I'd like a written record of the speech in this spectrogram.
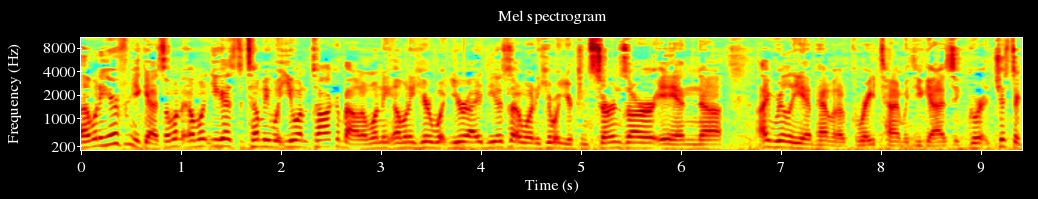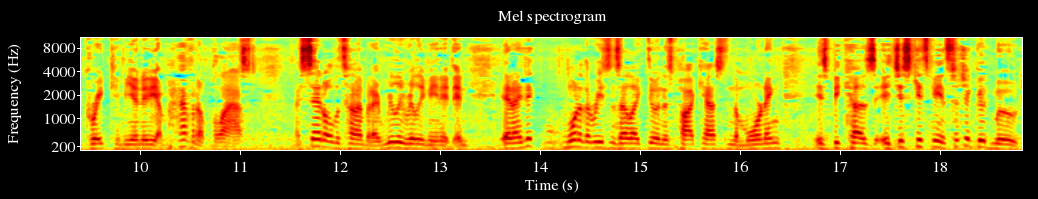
I want to hear from you guys. I want, I want you guys to tell me what you want to talk about. I want to, I want to hear what your ideas are. I want to hear what your concerns are. And uh, I really am having a great time with you guys. Just a great community. I'm having a blast. I say it all the time, but I really, really mean it. And and I think one of the reasons I like doing this podcast in the morning is because it just gets me in such a good mood.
